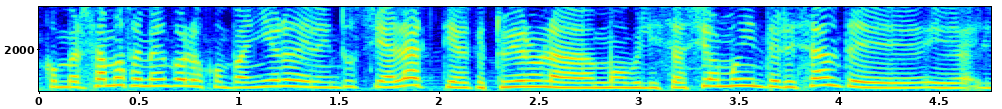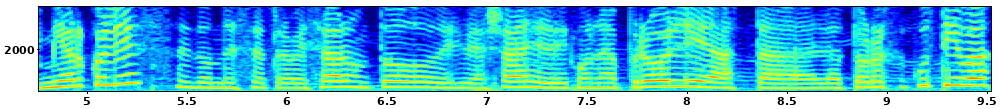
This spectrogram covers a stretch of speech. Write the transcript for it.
conversamos también con los compañeros de la industria láctea, que tuvieron una movilización muy interesante eh, el miércoles, donde se atravesaron todo desde allá, desde Conaprole hasta la Torre Ejecutiva,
